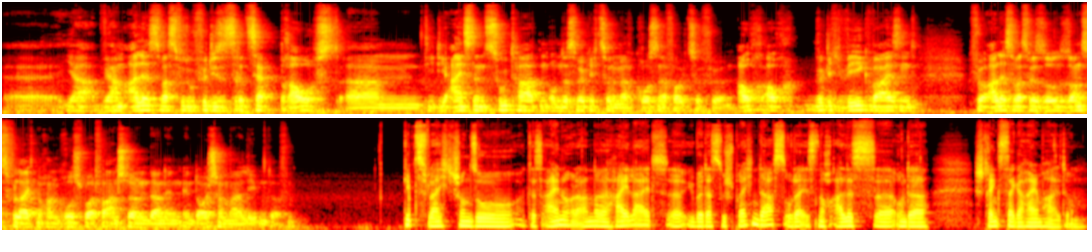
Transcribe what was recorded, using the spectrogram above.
äh, ja, wir haben alles, was du für dieses Rezept brauchst, ähm, die, die einzelnen Zutaten, um das wirklich zu einem großen Erfolg zu führen. Auch, auch wirklich wegweisend für alles, was wir so sonst vielleicht noch an Großsportveranstaltungen dann in, in Deutschland mal erleben dürfen. Gibt es vielleicht schon so das eine oder andere Highlight, äh, über das du sprechen darfst, oder ist noch alles äh, unter strengster Geheimhaltung?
